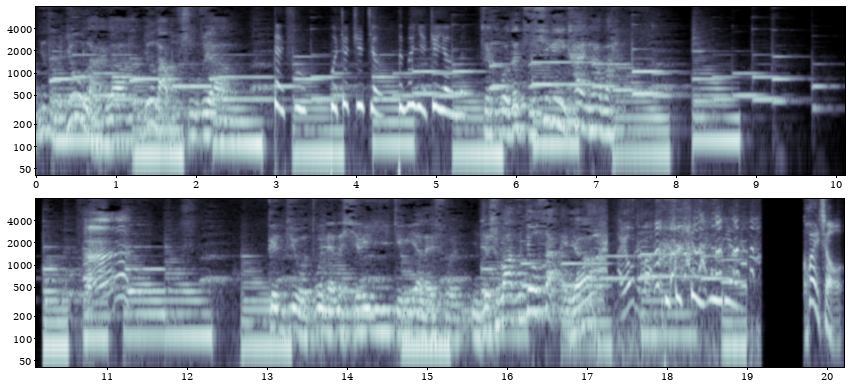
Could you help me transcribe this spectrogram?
你怎么又来了？又哪不舒服呀？大夫，我这只脚怎么也这样了？这我再仔细给你看一看吧。根据我多年的行医经验来说，你这是袜子掉色呀！哎呦我的妈！这是圣医呀。快手，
